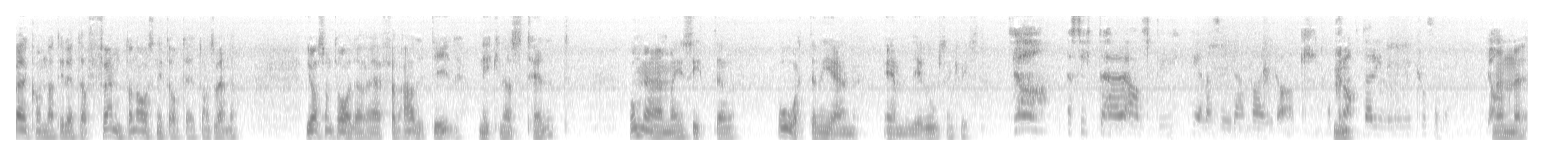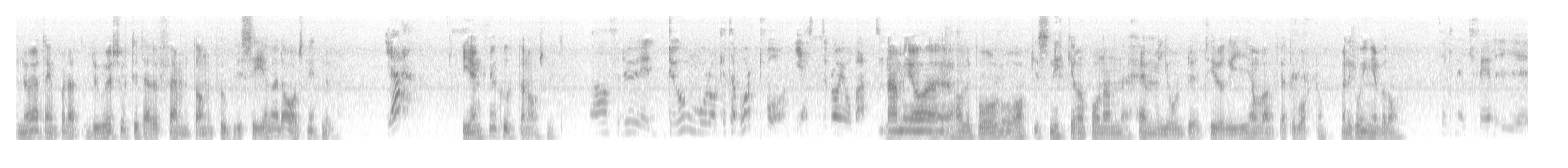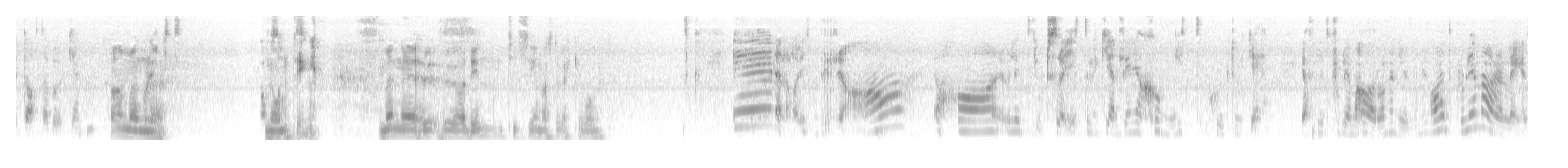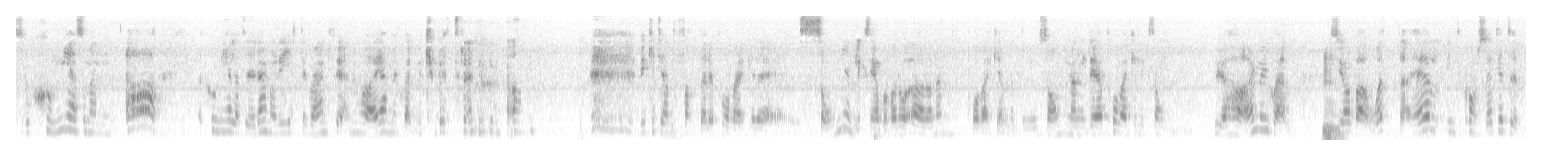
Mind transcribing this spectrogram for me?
Välkomna till detta 15 avsnitt av Tätortens vänner. Jag som talar är för alltid Niklas Tält och med mig sitter återigen Emelie Rosenqvist. Ja, jag sitter här alltid, hela tiden, varje dag och Men- pratar in i min mikrofon. Ja, Men eh, nu har jag tänkt på det att du har suttit här i 15 publicerade avsnitt nu. ja. Egentligen 17 avsnitt. Ja, för du är dum och råkar ta bort två. Jättebra jobbat. Nej men jag eh, håller på och snickrar på någon hemgjord teori om varför jag tog bort dem. Men det går ingen bra. Teknikfel i databurken. Ja men eh, Korrekt. Något någonting. Men eh, hur, hur har din senaste vecka varit? Eh, den har varit bra. Jag har väl inte gjort sådär jättemycket egentligen. Jag har sjungit sjukt mycket. Jag har lite problem med öronen nu, men nu har jag inte problem med öronen längre. Så då sjunger jag som en... Ah! Jag sjunger hela tiden och det är jätteskönt för jag, nu hör jag mig själv mycket bättre än innan. Vilket jag inte fattade påverkade sången liksom. Jag bara, vadå öronen påverkar väl inte min sång? Men det påverkar liksom hur jag hör mig själv. Mm. Så jag bara, what the hell? Inte konstigt att jag typ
